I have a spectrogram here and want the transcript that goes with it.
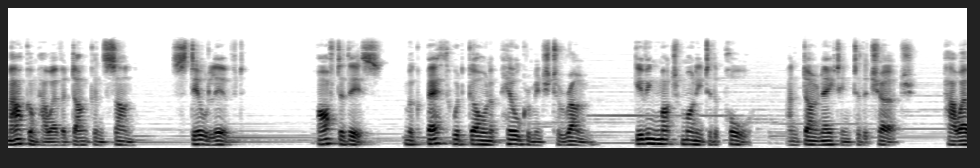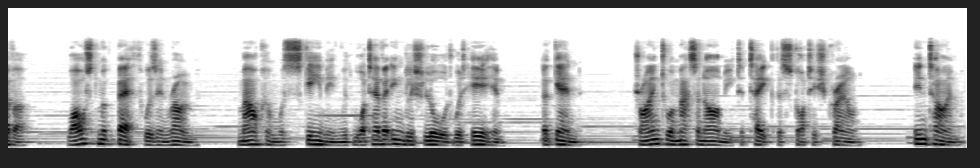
Malcolm, however, Duncan's son, still lived. After this, Macbeth would go on a pilgrimage to Rome giving much money to the poor, and donating to the church. However, whilst Macbeth was in Rome, Malcolm was scheming with whatever English lord would hear him, again, trying to amass an army to take the Scottish crown. In time,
